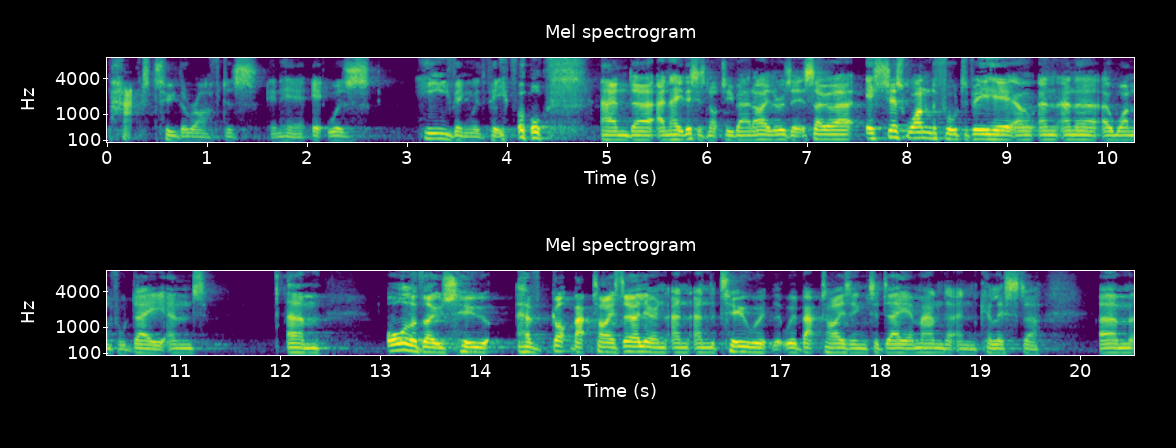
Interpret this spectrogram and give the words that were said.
packed to the rafters in here. It was heaving with people, and uh, and hey, this is not too bad either, is it? So uh, it's just wonderful to be here and, and a, a wonderful day. And um, all of those who have got baptized earlier, and, and, and the two that we're baptizing today, Amanda and Callista, um,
